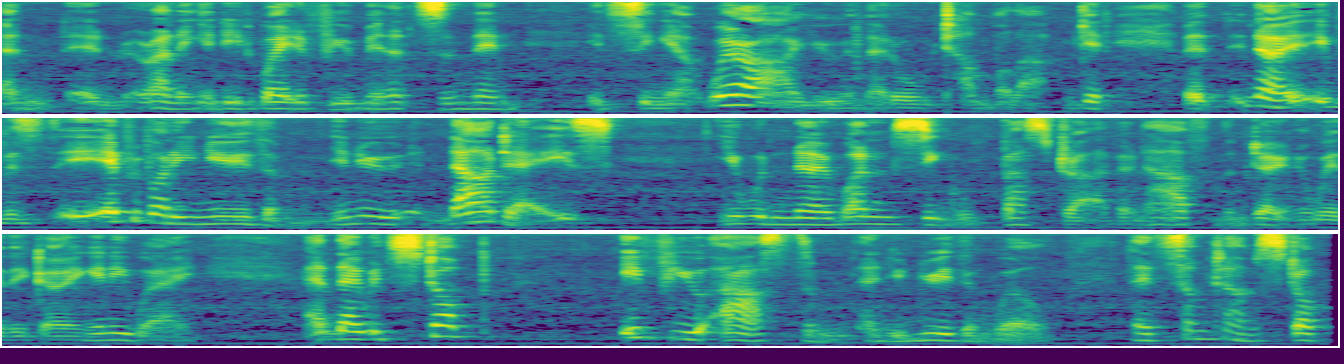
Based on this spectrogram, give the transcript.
and, and running, and he'd wait a few minutes and then he'd sing out, "Where are you?" and they'd all tumble up and get. But no, it was everybody knew them. You knew nowadays, you wouldn't know one single bus driver, and half of them don't know where they're going anyway. And they would stop if you asked them and you knew them well. They'd sometimes stop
